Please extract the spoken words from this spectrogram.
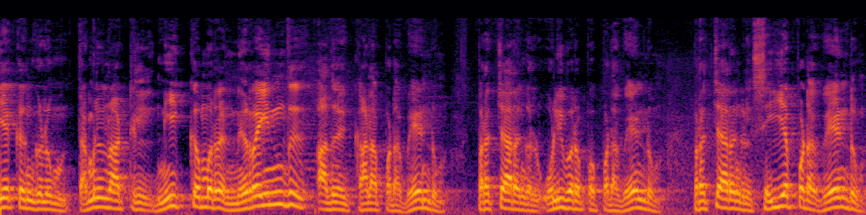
இயக்கங்களும் தமிழ்நாட்டில் நீக்கமர நிறைந்து அது காணப்பட வேண்டும். பிரச்சாரங்கள் ஒளிபரப்பப்பட வேண்டும். பிரச்சாரங்கள் செய்யப்பட வேண்டும்.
